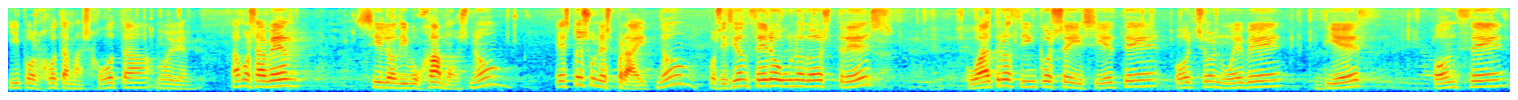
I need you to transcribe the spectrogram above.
I por J más J, muy bien. Vamos a ver si lo dibujamos, ¿no? Esto es un sprite, ¿no? Posición 0, 1, 2, 3, 4, 5, 6, 7, 8, 9, 10, 11,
